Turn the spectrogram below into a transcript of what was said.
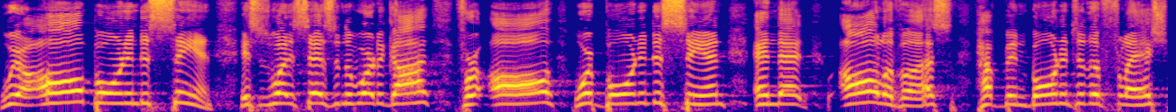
We are all born into sin. This is what it says in the Word of God. For all were born into sin, and that all of us have been born into the flesh,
